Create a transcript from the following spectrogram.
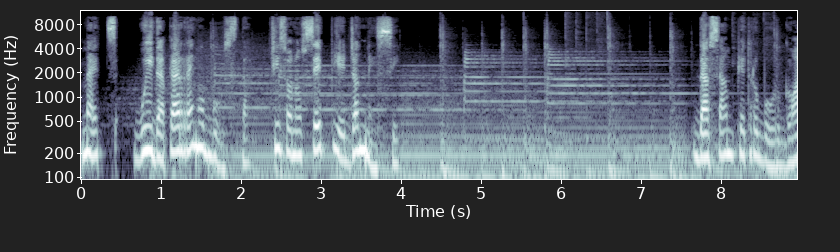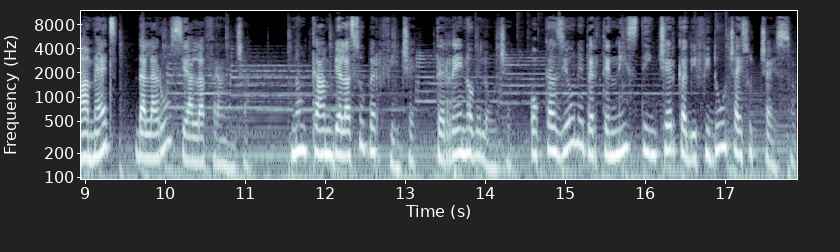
Metz, guida Carremo Busta, ci sono Seppi e Giannessi. Da San Pietroburgo a Metz, dalla Russia alla Francia. Non cambia la superficie, terreno veloce, occasione per tennisti in cerca di fiducia e successo.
